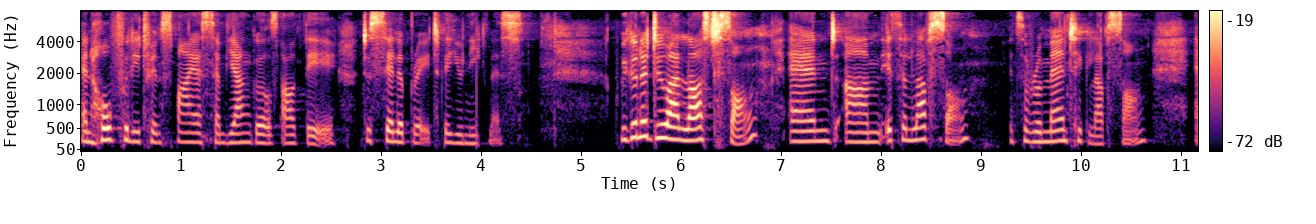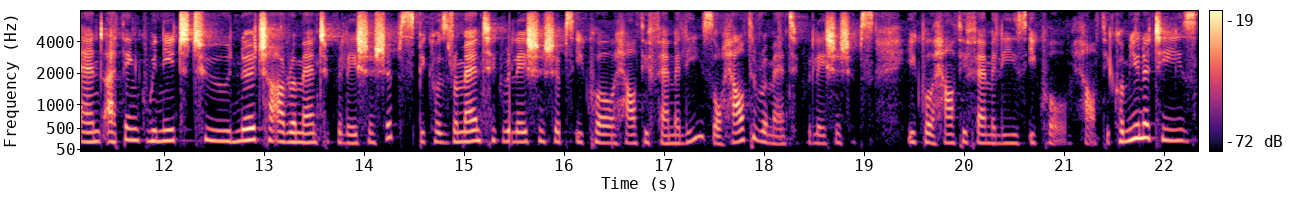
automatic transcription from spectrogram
and hopefully to inspire some young girls out there to celebrate their uniqueness. We're going to do our last song, and um, it's a love song. It's a romantic love song. And I think we need to nurture our romantic relationships because romantic relationships equal healthy families, or healthy romantic relationships equal healthy families, equal healthy communities,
